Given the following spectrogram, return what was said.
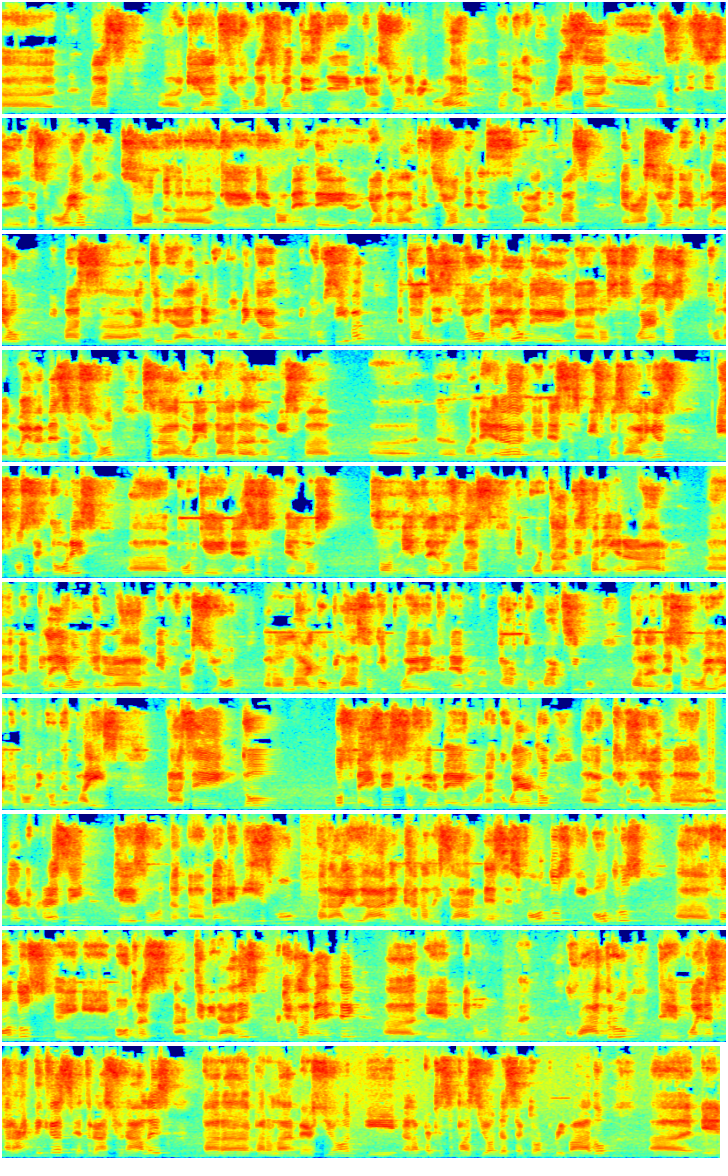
más Ah, que han sido más fuentes de migración irregular, donde la pobreza y los índices de desarrollo son uh, que, que, realmente ah, llaman la atención de necesidad de más generación de empleo y más actividad económica inclusiva. Entonces, yo creo que los esfuerzos con la nueva administración será orientada en la misma manera, en esas mismas áreas, mismos sectores, Ah, porque esos eh, son entre los más importantes para generar ah, empleo, generar inversión para largo plazo que puede tener un impacto máximo para el desarrollo económico del país. Hace dos, meses yo firmé un acuerdo ah, que se llama American Cressy, que es un mecanismo para ayudar en canalizar esos fondos y otros Uh, fondos y, otras actividades, particularmente uh, en, un, cuadro de buenas prácticas internacionales para, para, la inversión y la participación del sector privado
